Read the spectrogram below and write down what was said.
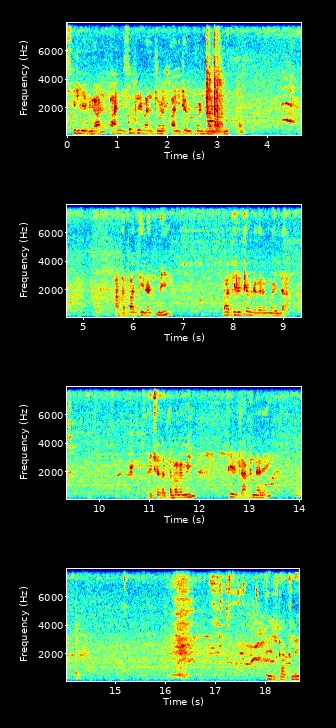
शिरलेत गाळ पाणी सुकले माझं थोडं पाणी कमी पडलं माझ्याकडून. आता पातेल्यात मी पातेलं ठेवलं गरम व्हायला. त्याच्यात आता बघा मी तेल टाकणार आहे. तेल टाकले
